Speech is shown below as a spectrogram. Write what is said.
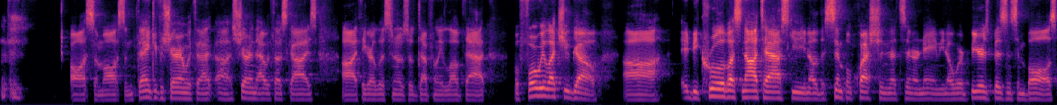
do. awesome, awesome. Thank you for sharing with that, uh, sharing that with us, guys. Uh, I think our listeners will definitely love that. Before we let you go, uh, it'd be cruel of us not to ask you, you know, the simple question that's in our name. You know, we're beers, business, and balls.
